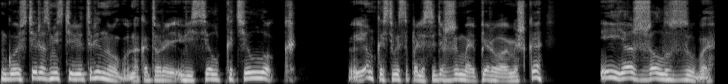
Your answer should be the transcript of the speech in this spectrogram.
гости разместили треногу, на которой висел котелок. В емкость высыпали содержимое первого мешка, и я сжал зубы.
